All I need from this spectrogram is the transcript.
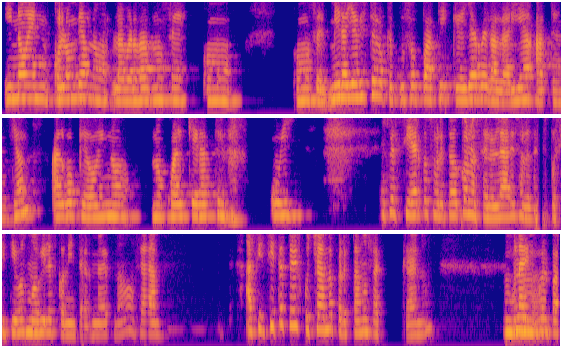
Y no en Colombia, no, la verdad no sé cómo, cómo se... Mira, ya viste lo que puso Patti, que ella regalaría atención, algo que hoy no, no cualquiera te da. Uy. Eso es cierto, sobre todo con los celulares o los dispositivos móviles con internet, ¿no? O sea, así sí te estoy escuchando, pero estamos acá, ¿no? Una disculpa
